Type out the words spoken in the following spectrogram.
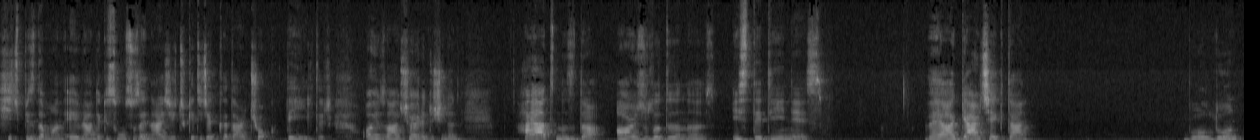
hiçbir zaman evrendeki sonsuz enerjiyi tüketecek kadar çok değildir. O yüzden şöyle düşünün. Hayatınızda arzuladığınız, istediğiniz veya gerçekten bolluğun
